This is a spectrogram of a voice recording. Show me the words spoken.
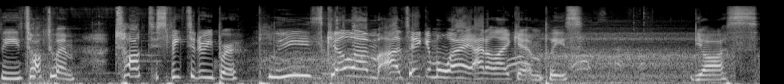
Please talk to him. Talk to, speak to the Reaper. Please kill him. Uh, take him away. I don't like him. Please. Yes.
